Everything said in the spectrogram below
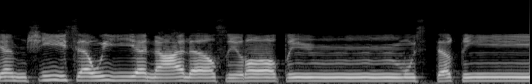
يمشي سويا على صراط مستقيم؟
